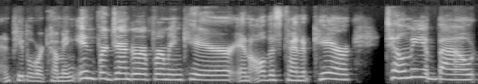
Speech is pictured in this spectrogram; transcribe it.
and people were coming in for gender affirming care and all this kind of care. Tell me about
